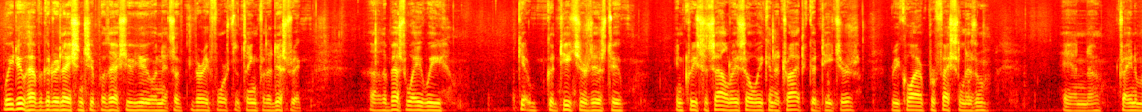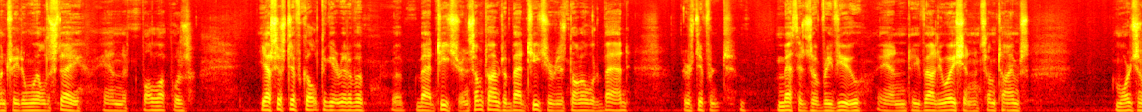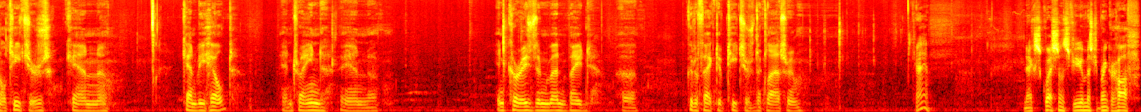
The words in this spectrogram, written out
We do have a good relationship with SUU, and it's a very fortunate thing for the district. Uh, the best way we get good teachers is to increase the salary so we can attract good teachers, require professionalism, and uh, train them and treat them well to stay. And the follow up was yes, it's difficult to get rid of a, a bad teacher, and sometimes a bad teacher is not always bad. There's different methods of review and evaluation. Sometimes marginal teachers can uh, can be helped and trained and uh, encouraged and, made uh, good, effective teachers in the classroom. Okay. Next question is for you, Mr. Brinkerhoff.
